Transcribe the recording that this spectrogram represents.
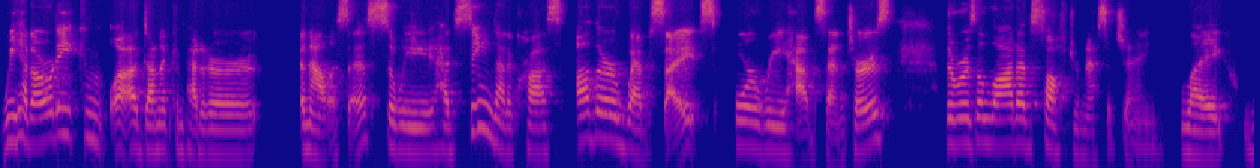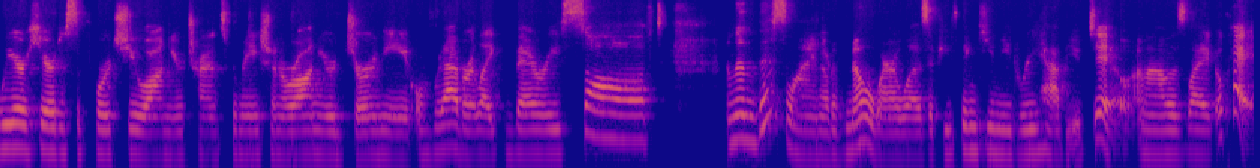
We had already com- uh, done a competitor analysis. So we had seen that across other websites for rehab centers there was a lot of softer messaging like we're here to support you on your transformation or on your journey or whatever like very soft. And then this line out of nowhere was if you think you need rehab you do. And i was like okay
